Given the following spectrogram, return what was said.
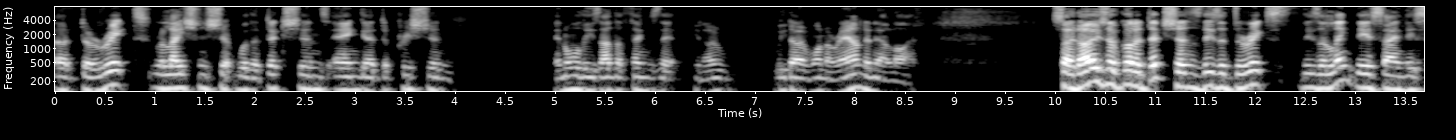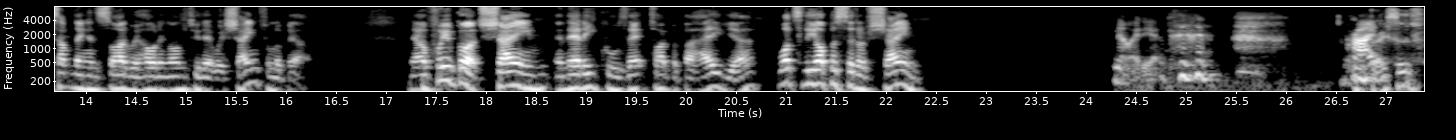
a direct relationship with addictions, anger, depression, and all these other things that, you know, we don't want around in our life. So those who've got addictions, there's a direct there's a link there saying there's something inside we're holding on to that we're shameful about. Now, if we've got shame and that equals that type of behavior, what's the opposite of shame? no idea. Pride. Embracive.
